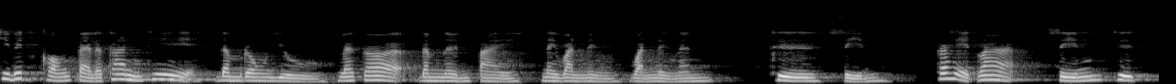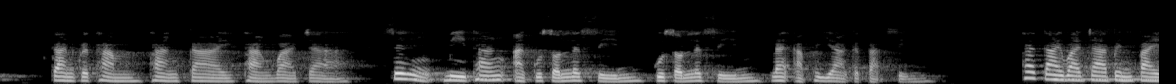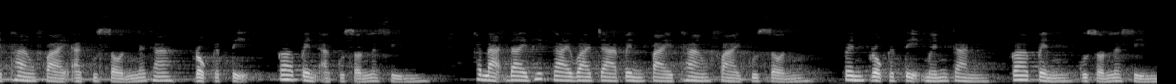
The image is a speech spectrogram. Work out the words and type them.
ชีวิตของแต่ละท่านที่ดำรงอยู่ และก็ดำเนินไปในวันหนึ่ง วันหนึ่งนั้น คือศีลเพราะเหตุว่า ศีลคือการกระทำทางกายทางวาจา ซึ่งมีทั้งอกุศลศีล กุศลศีล และอัพยากตะศีล ถ้ากายวาจาเป็นไปทางฝ่ายอากุศลนะคะ ปกติก็เป็นอกุศลศีล ขณะใดที่กายวาจาเป็นไปทางฝ่ายกุศล เป็นปกติเหมือนกัน ก็เป็นกุศลศีล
